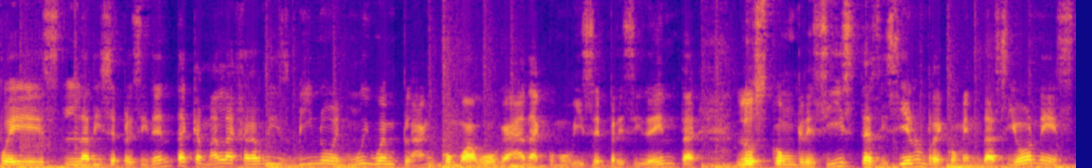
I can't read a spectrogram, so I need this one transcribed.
pues la vicepresidenta Kamala Harris vino en muy buen plan como abogada, como vicepresidenta. Los congresistas hicieron recomendaciones.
